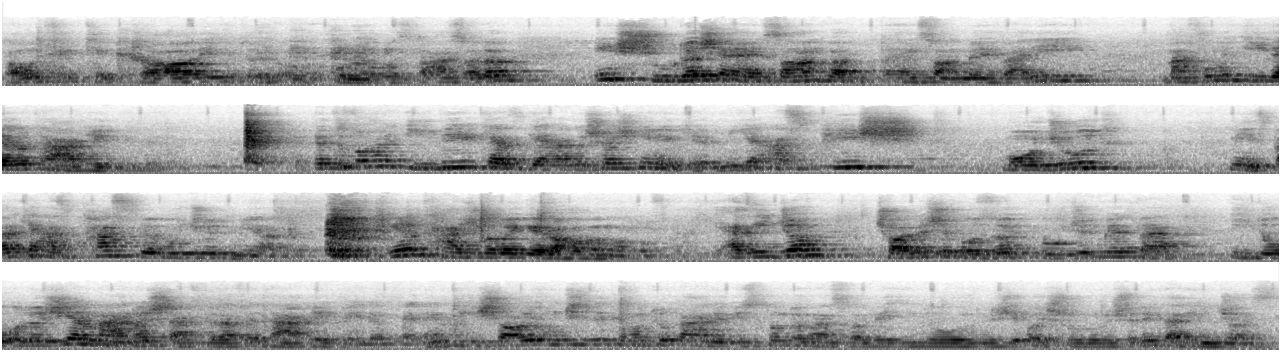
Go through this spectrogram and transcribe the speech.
با اون تکراری که تو قرون هست. حالا این شورش انسان و انسان محوری مفهوم ایده رو تغییر میده. اتفاقا ایده یکی از گردشاش اینه که میگه از پیش موجود نیست بلکه از پس به وجود میاد. اینو تجربه گراها به ما گفتن. از اینجا چالش بزرگ به وجود میاد و ایدئولوژی هم معناش رفته رفته تغییر پیدا کرده. این ریشه های اون چیزی که ما تو قرن 20 به مسابقه ایدئولوژی با روبرو شدیم در اینجاست.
